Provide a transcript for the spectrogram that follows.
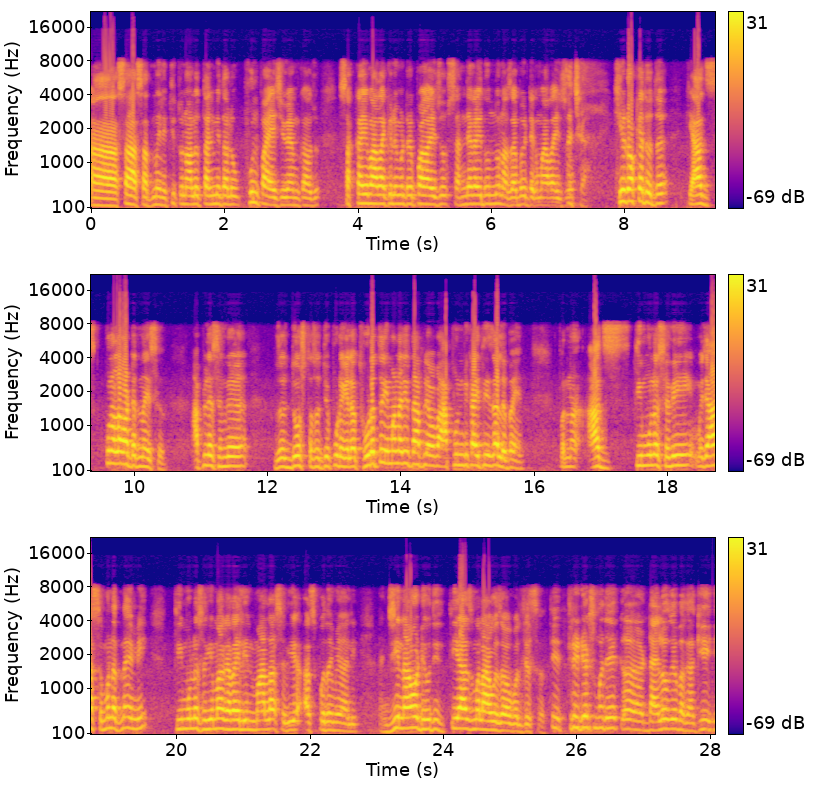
सहा सात महिने तिथून आलो तालमीत आलो फुल पायाची व्यायाम करायचो. सकाळी बारा किलोमीटर पळायचो संध्याकाळी दोन दोन हजार बैठक मारायचो. हे डोक्यात होतं की आज कुणाला वाटत नाही सर? आपल्या संघ जो दोस्त असो ते पुढे गेला थोडं तरी मनात येतं आपल्या बाबा आपण बी काहीतरी झालं पाहिजे. पण आज ती मुलं सगळी म्हणजे असं म्हणत नाही मी ती मुलं सगळी मागे राहिली आणि मला सगळी आज पदं मिळाली. आणि जी नावं ठेवती ती आज मला आवाजावं बोलते सर. ते थ्री इडियट्समध्ये एक डायलॉग आहे बघा की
